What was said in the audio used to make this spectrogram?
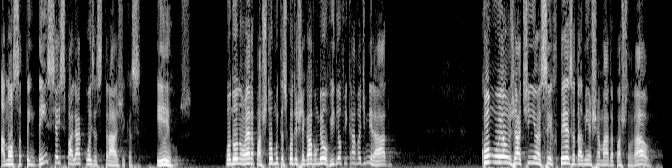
a nossa tendência a espalhar coisas trágicas, erros. Quando eu não era pastor, muitas coisas chegavam ao meu ouvido e eu ficava admirado. Como eu já tinha certeza da minha chamada pastoral,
